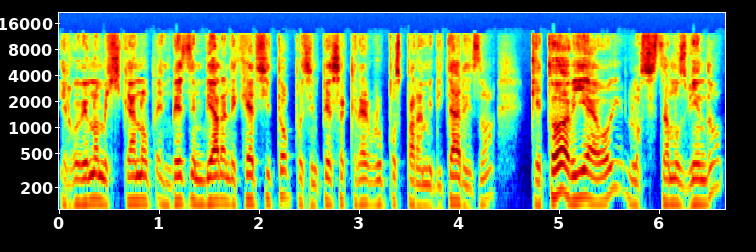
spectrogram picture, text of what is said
el gobierno mexicano, en vez de enviar al ejército, pues empieza a crear grupos paramilitares, ¿no? Que todavía hoy los estamos viendo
